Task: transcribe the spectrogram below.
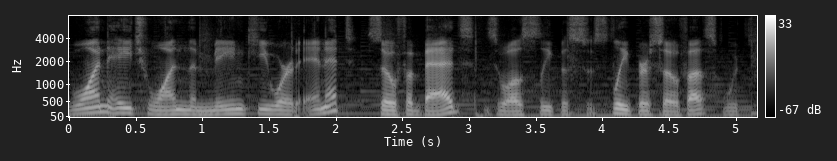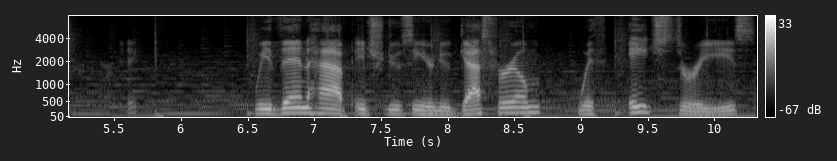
1H1, the main keyword in it, sofa beds, as well as sleeper, sleeper sofas, which we then have introducing your new guest room with H3s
